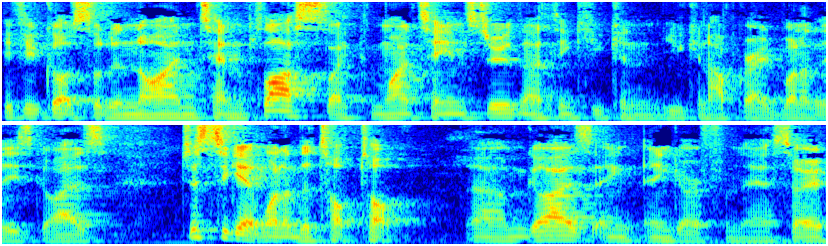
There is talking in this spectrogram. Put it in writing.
If you've got sort of nine, ten plus, like my teams do, then I think you can you can upgrade one of these guys just to get one of the top top um, guys and, and go from there. So,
